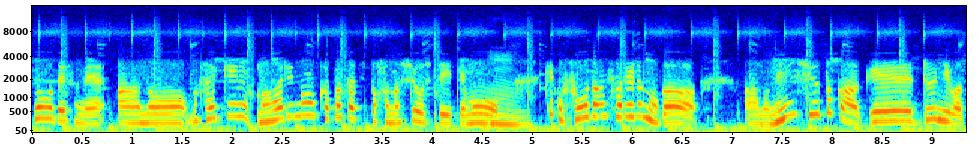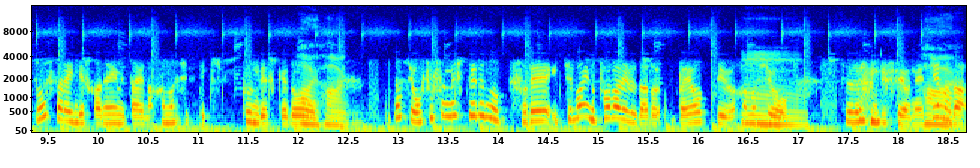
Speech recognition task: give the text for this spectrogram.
そうですね、あのまあ最近、周りの方たちと話をしていても、うん。結構相談されるのが、あの年収とか上げるにはどうしたらいいんですかねみたいな話って聞くんですけど、はいはい。私、おすすめしてるのって、それ、一番いいのパラレルだろだよっていう話をうん。するんですよね。はい。っていうのが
